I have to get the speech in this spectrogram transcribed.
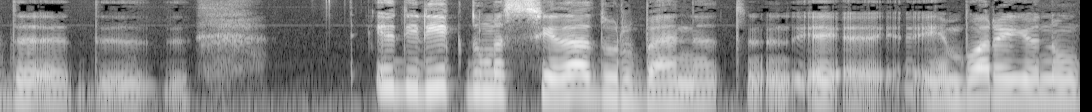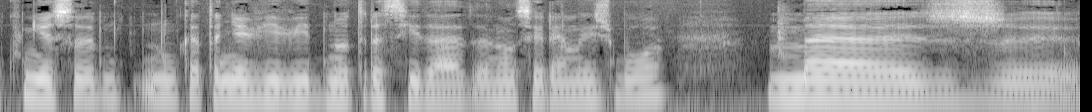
De, de, de, eu diria que de uma sociedade urbana, eh, eh, embora eu não conheça, nunca tenha vivido noutra cidade, a não ser em Lisboa, mas eh,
